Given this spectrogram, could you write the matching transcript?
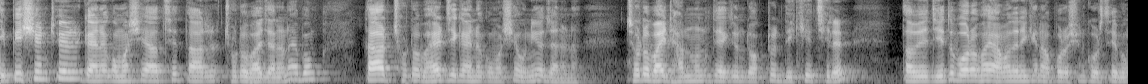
এই পেশেন্টের গায়নাকমাসিয়া আছে, তার ছোট ভাই জানে না এবং তার ছোট ভাইয়ের যে গায়নাকমাসিয়া উনিও জানে না। ছোট ভাই ধানমন্ডিতে একজন ডক্টর দেখিয়েছিলেন। তবে যেহেতু বড় ভাই আমাদের এখানে অপারেশন করছে এবং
